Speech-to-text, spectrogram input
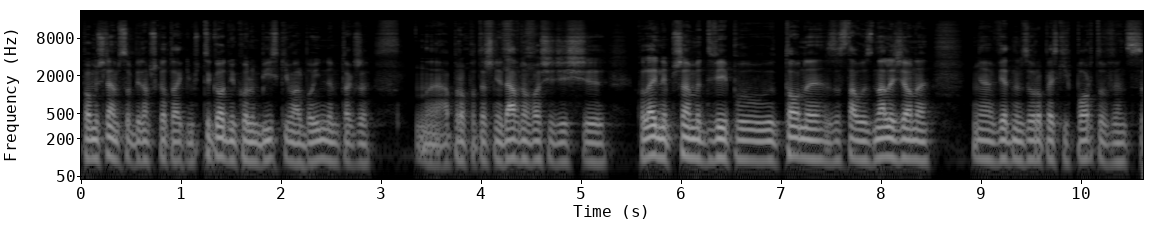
Pomyślałem sobie na przykład o jakimś tygodniu kolumbijskim albo innym, także e, a propos też niedawno właśnie gdzieś e, kolejny przemyt 2,5 tony zostały znalezione e, w jednym z europejskich portów, więc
